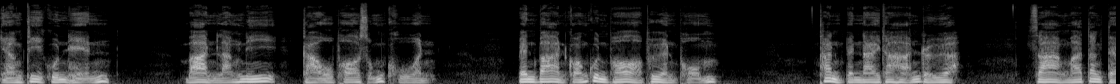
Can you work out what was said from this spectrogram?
อย่างที่คุณเห็น บ้านหลังนี้เก่าพอสมควร เป็นบ้านของคุณพ่อเพื่อนผม ท่านเป็นนายทหารเรือ สร้างมาตั้งแต่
